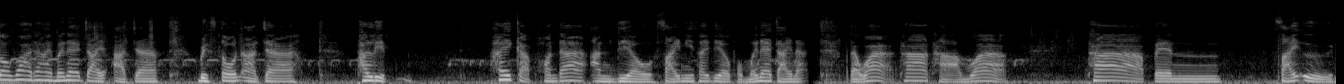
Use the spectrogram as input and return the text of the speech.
ก็ว่าได้ไม่แน่ใจอาจจะ Bridgestone อาจจะผลิตให้กับ Honda อันเดียวไซส์นี้ไซส์เดียวผมไม่แน่ใจนะ แต่ว่าถ้าถามว่าถ้าเป็นไซส์อื่น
